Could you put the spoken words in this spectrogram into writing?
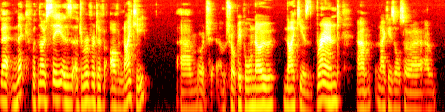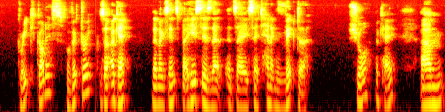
that Nick with no C is a derivative of Nike, um, which I'm sure people know Nike as the brand. Um, Nike is also a, a Greek goddess for victory. So, okay, that makes sense. But he says that it's a satanic vector. Sure, okay. Um,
